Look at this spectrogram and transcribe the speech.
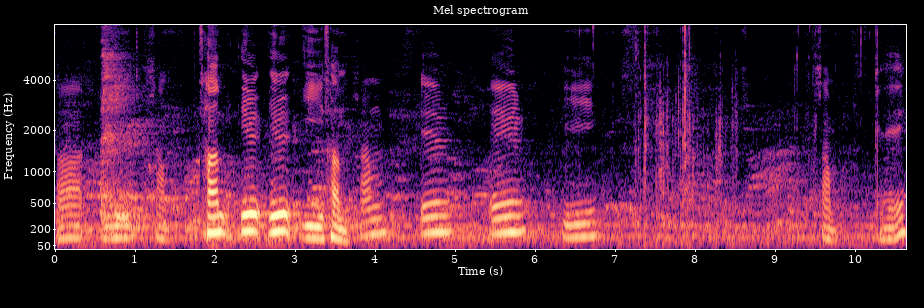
4 2 3 3, 1, 1, 2, 3. 3 1 1 2 3 오케이.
